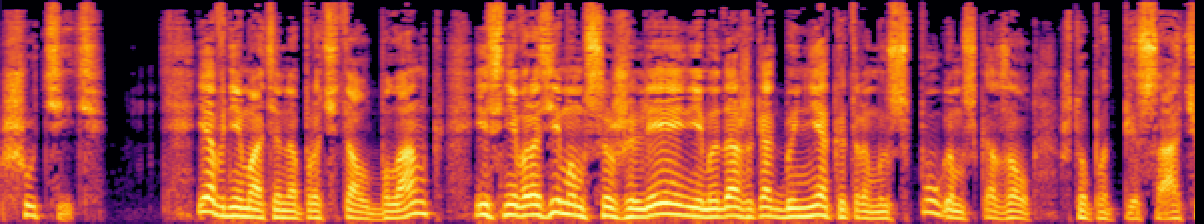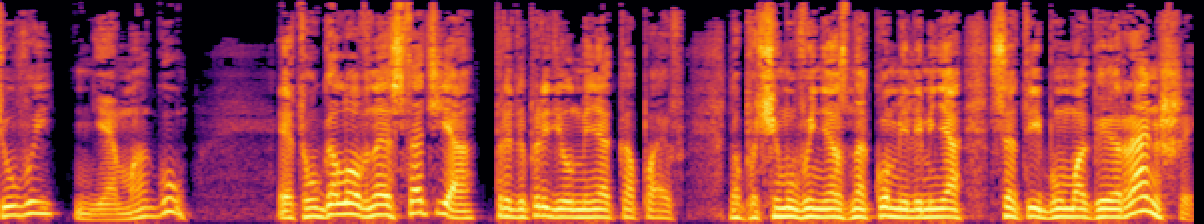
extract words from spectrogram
шутить. Я внимательно прочитал бланк и с невыразимым сожалением и даже как бы некоторым испугом сказал, что подписать, увы, не могу. «Это уголовная статья», — предупредил меня Копаев. «Но почему вы не ознакомили меня с этой бумагой раньше,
